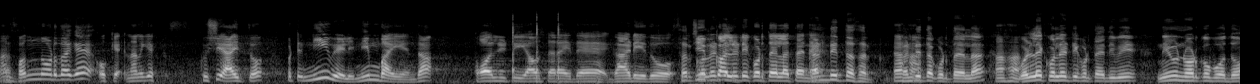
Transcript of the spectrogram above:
ನಾನು ಬಂದು ನೋಡಿದಾಗೆ ಓಕೆ ನನಗೆ ಖುಷಿ ಆಯ್ತು. ಬಟ್ ನೀವು ಹೇಳಿ ನಿಮ್ಮ ಬಾಯಿಯಿಂದ ಕ್ವಾಲಿಟಿ ಯಾವ ತರ ಇದೆ? ಗಾಡಿ ಇದು ಕ್ವಾಲಿಟಿ ಕೊಡ್ತಾ ಇಲ್ಲ ತಾನೆ? ಖಂಡಿತ ಸರ್ ಖಂಡಿತ ಕೊಡ್ತಾ ಇಲ್ಲ. ಒಳ್ಳೆ ಕ್ವಾಲಿಟಿ ಕೊಡ್ತಾ ಇದ್ದೀವಿ ನೀವು ನೋಡ್ಕೋಬಹುದು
